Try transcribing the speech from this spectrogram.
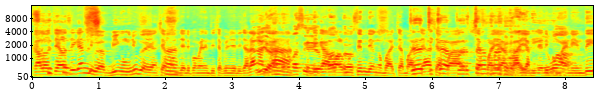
kalau Chelsea kan juga bingung juga yang siapa menjadi pemain inti siapa yang jadi cadangan Iya, kan. Ketika awal musim dia ngebaca-baca siapa pertama siapa yang layak jadi pemain inti,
